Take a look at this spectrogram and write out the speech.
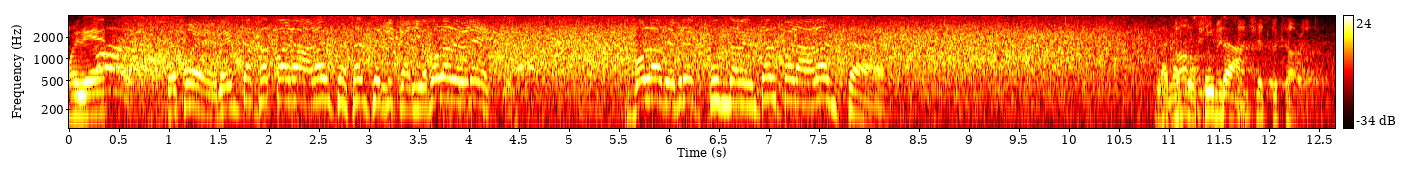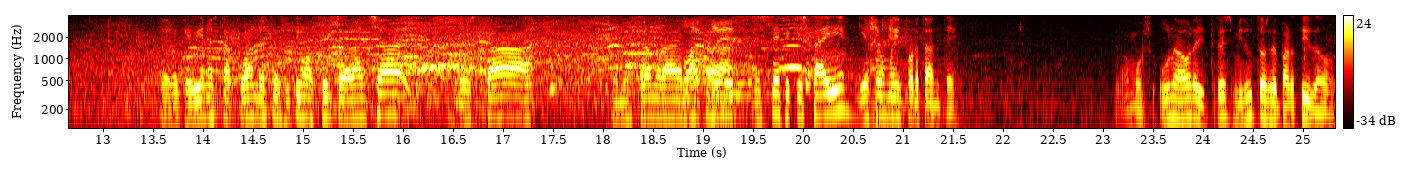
Muy bien. Se fue. Ventaja para Arancha Sánchez Vicario. Bola de break. Bola de break fundamental Arancha. La necesita. Pero que bien está jugando estos últimos puntos de Arancha. Le está demostrando una vez más a, a Steffi que está ahí. Y eso es muy importante. Llevamos una hora y tres minutos de partido.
